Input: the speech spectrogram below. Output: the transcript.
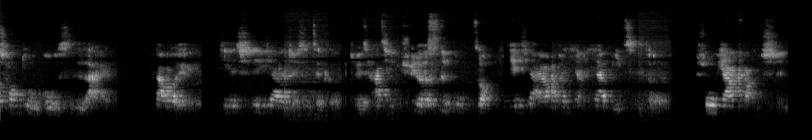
冲突故事来稍微。解释一下，就是这个觉察情绪的四步骤。接下来要分享一下彼此的舒压方式。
